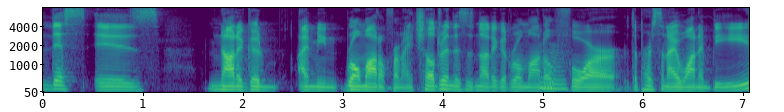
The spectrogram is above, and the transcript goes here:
This is not a good I mean role model for my children. This is not a good role model Mm-hmm. for the person I want to be.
